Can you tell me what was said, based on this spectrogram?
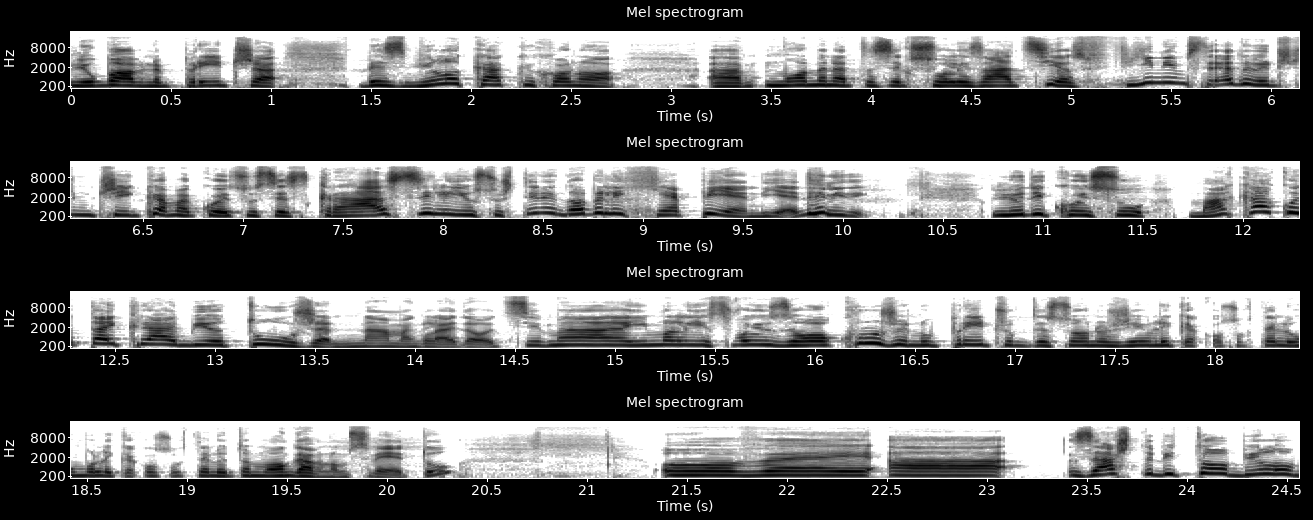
ljubavna priča bez bilo kakvih ono a, momenta seksualizacije s finim sredovečnim čikama koje su se skrasili i u suštini dobili happy end. Jedini ljudi koji su, ma kako taj kraj bio tužan nama gledalcima, imali svoju zaokruženu priču gde su ono živjeli kako su hteli, umrli kako su hteli u tom ogavnom svetu. Ove, a zašto bi to bilo,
